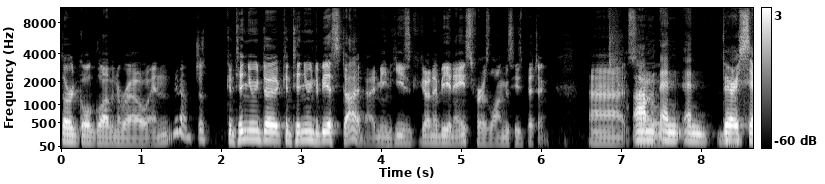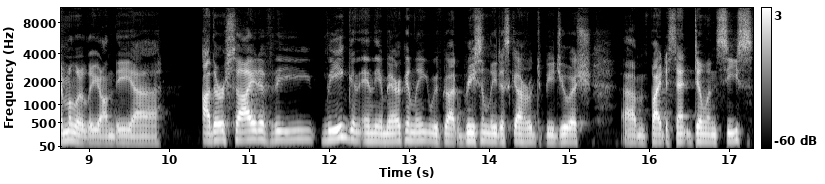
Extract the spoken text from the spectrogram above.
Third Gold Glove in a row, and you know just continuing to continuing to be a stud. I mean, he's going to be an ace for as long as he's pitching. Uh, so, um, and and very yeah. similarly on the uh, other side of the league in, in, the American League, we've got recently discovered to be Jewish um, by descent, Dylan Cease,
